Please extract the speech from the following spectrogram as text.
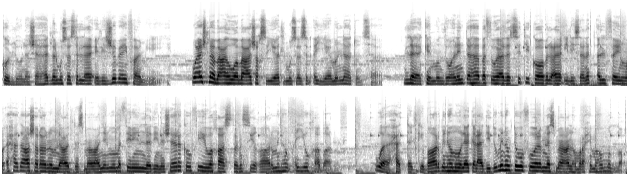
كلنا شاهدنا المسلسل العائلي الجمعي Family وعشنا معه ومع شخصيات المسلسل أيام لا تنسى. لكن منذ أن انتهى بث هذا السيتي كوب العائلي سنة 2011 لم نعد نسمع عن الممثلين الذين شاركوا فيه وخاصة الصغار منهم أي خبر. وحتى الكبار منهم هناك العديد منهم توفوا ولم نسمع عنهم رحمهم الله.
